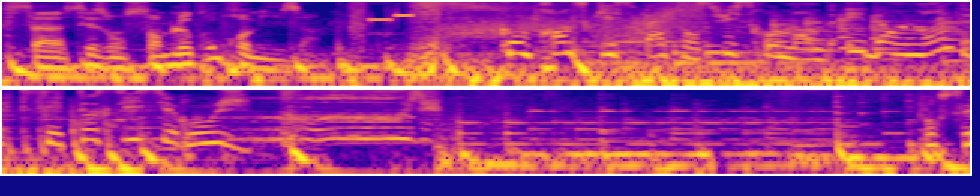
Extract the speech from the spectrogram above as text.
Sa saison semble compromise. Comprendre ce qui se passe en Suisse romande et dans le monde, c'est aussi sur. Rouge pour ce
